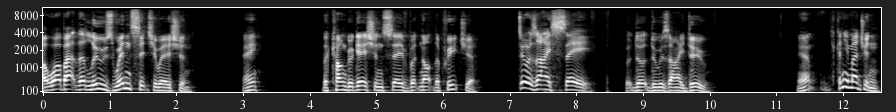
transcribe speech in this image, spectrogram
Or what about the lose win situation? Eh? the congregation saved but not the preacher. Do as I say, but don't do as I do. Yeah? Can you imagine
